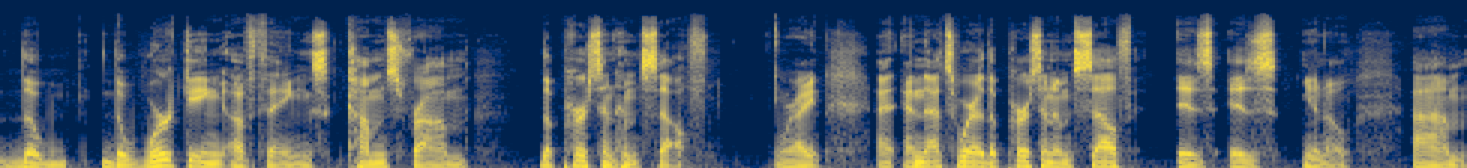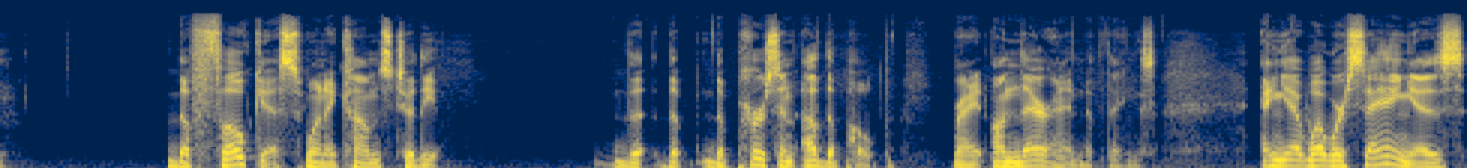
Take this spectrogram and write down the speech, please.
the the working of things comes from the person himself right? And, and that's where the person himself is is you know um, the focus when it comes to the the, the, the person of the Pope, right, on their end of things. And yet, what we're saying is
